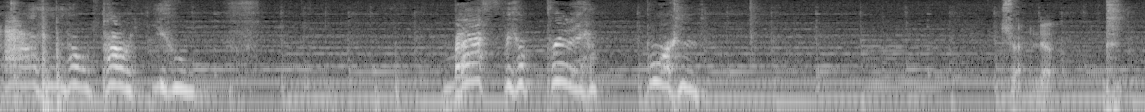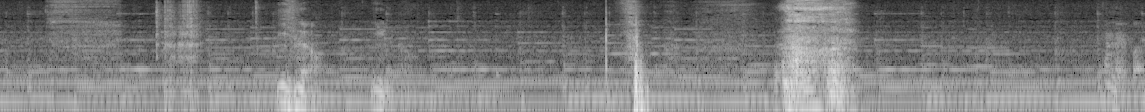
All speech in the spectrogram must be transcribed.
I don't know about you, but I feel pretty important. Trying to. you know, you know. Come here, bud.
